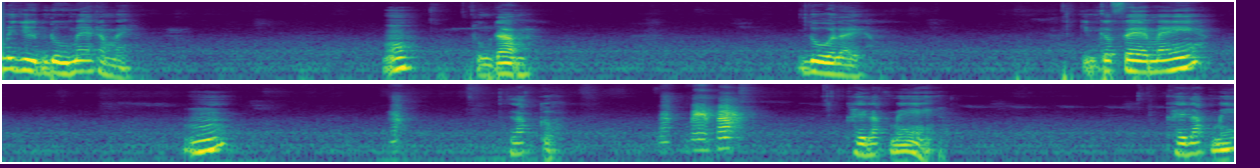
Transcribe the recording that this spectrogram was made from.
ไม่ยืนดูแม่ทำไมหืมถุงดำดูอะไร กินกาแฟไหมหืมรักเหรอรักแม่ปะใครรักแม่ ใครรักแม่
